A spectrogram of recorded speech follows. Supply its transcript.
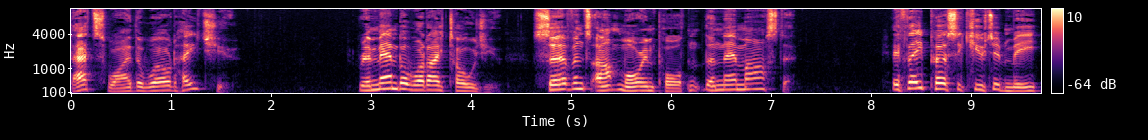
That's why the world hates you. Remember what I told you servants aren't more important than their master. If they persecuted me,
